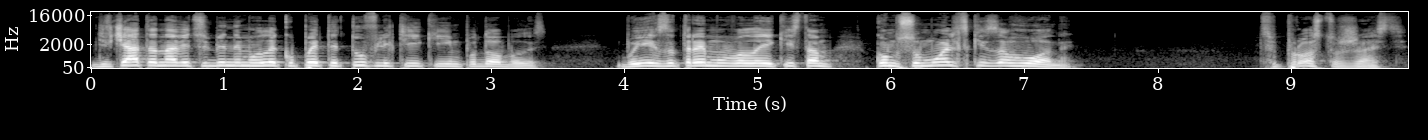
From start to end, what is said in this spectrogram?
Дівчата навіть собі не могли купити туфлі, ті, які їм подобались, бо їх затримували якісь там комсомольські загони. Це просто жесть.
